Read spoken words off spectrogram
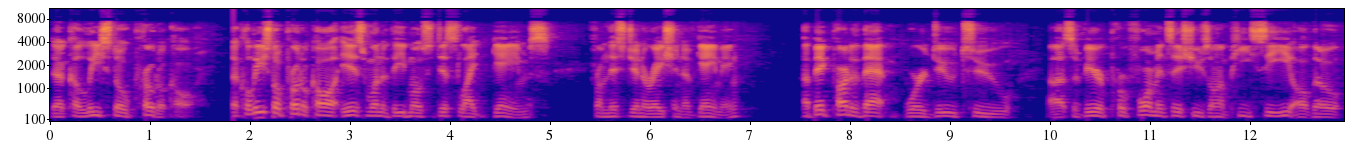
the Callisto Protocol. The Callisto Protocol is one of the most disliked games from this generation of gaming. A big part of that were due to uh, severe performance issues on PC, although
